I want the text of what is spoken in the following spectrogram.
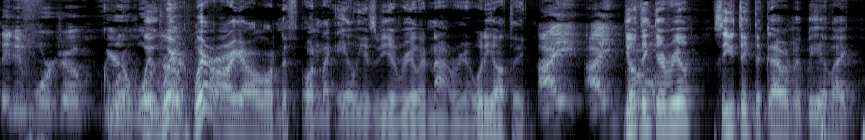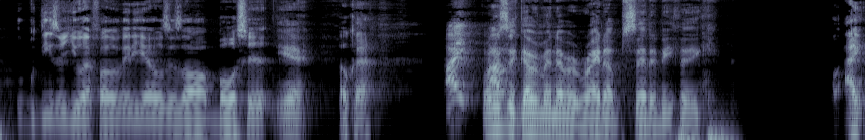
They did wardrobe, weirdo wait, wardrobe. where where are y'all on the on like aliens being real or not real? What do y'all think? I I You don't think they're real? So you think the government being like these are UFO videos is all bullshit? Yeah. Okay. I When does the government ever write up said anything? I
